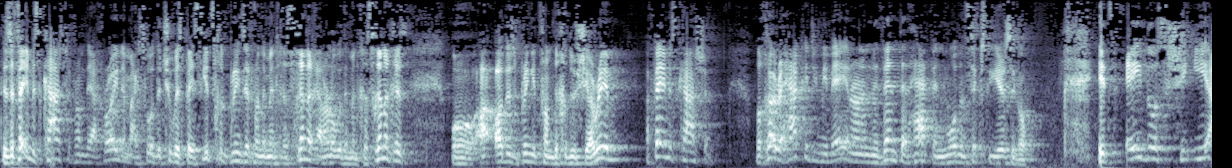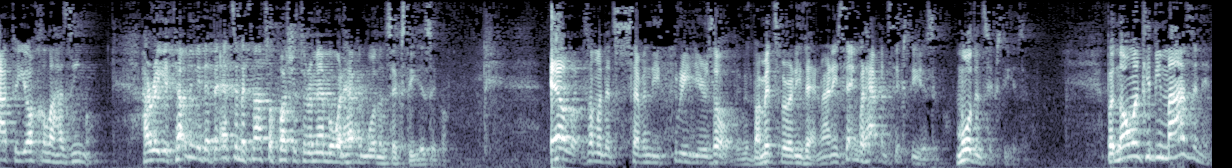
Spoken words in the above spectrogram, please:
There's a famous kasha from the Achroidim. I saw the Chuvas Beis Yitzchak brings it from the Minchas Chinuch. I don't know what the Minchas Chinuch is, or others bring it from the Chedush Yarim. A famous kasha. How could you be made on an event that happened more than 60 years ago? It's Eidos Shi'iyat Yochel Hazimo. How are you telling me that the etzem it's not so possible to remember what happened more than 60 years ago? El, someone that's 73 years old, he was bar mitzvah already then, right? He's saying what happened 60 years ago, more than 60 years ago. But no one could be mazin him.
